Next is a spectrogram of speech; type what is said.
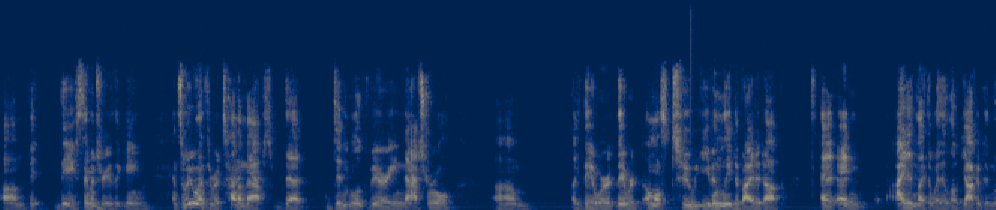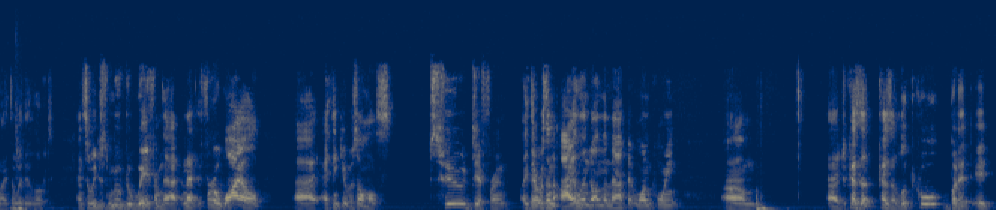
um, the the asymmetry of the game, and so we went through a ton of maps that didn't look very natural. Um, like they were they were almost too evenly divided up, and, and I didn't like the way they looked. Jakub didn't like the way they looked, and so we just moved away from that. And that, for a while, uh, I think it was almost too different. Like there was an island on the map at one point um, uh, because it, because it looked cool, but it, it,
